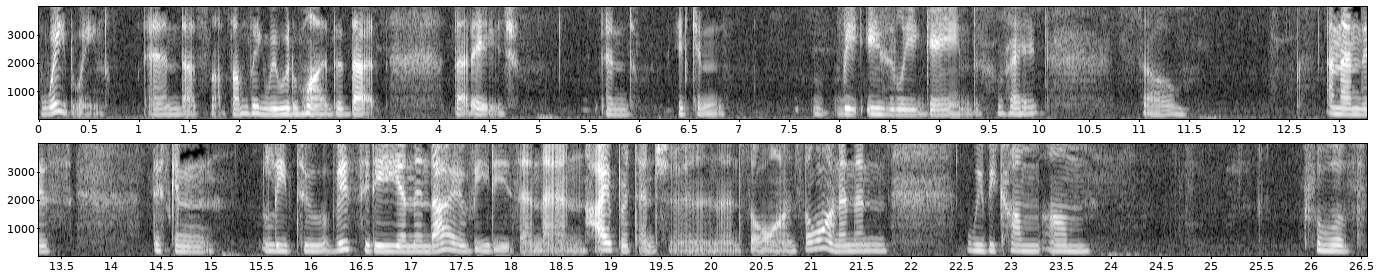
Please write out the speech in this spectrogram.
weight gain. And that's not something we would want at that that age. And it can be easily gained right? So and then this this can lead to obesity and then diabetes and then hypertension and so on and so on. And then we become um, full of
